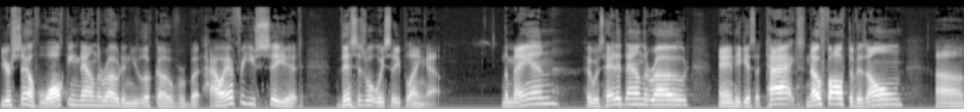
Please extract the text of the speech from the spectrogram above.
yourself walking down the road and you look over, but however you see it, this is what we see playing out. The man who was headed down the road and he gets attacked, no fault of his own. Uh,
